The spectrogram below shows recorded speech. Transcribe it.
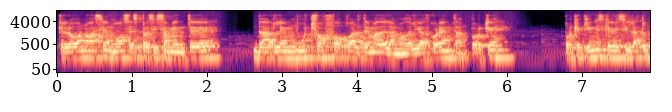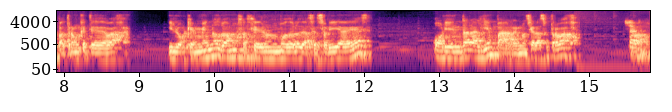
que luego no hacemos, es precisamente darle mucho foco al tema de la modalidad 40. ¿Por qué? Porque tienes que decirle a tu patrón que te dé baja. Y lo que menos vamos a hacer en un modelo de asesoría es orientar a alguien para renunciar a su trabajo. Claro.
